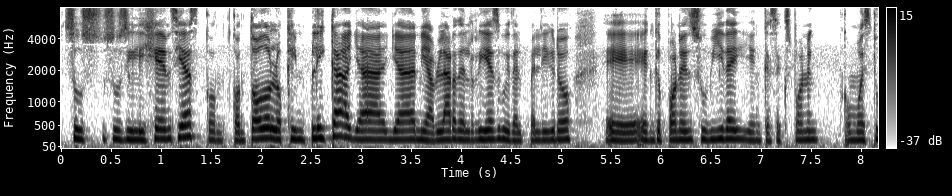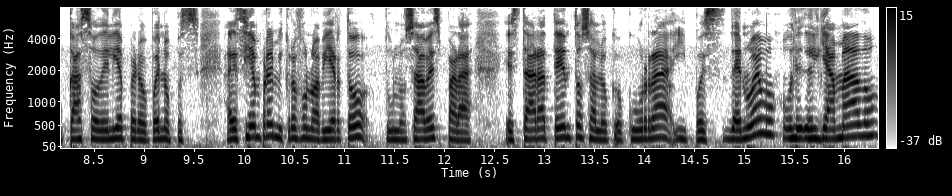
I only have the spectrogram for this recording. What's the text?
sus, sus diligencias con, con todo lo que implica, ya, ya ni hablar del riesgo y del peligro eh, en que ponen su vida y en que se exponen como es tu caso, Delia, pero bueno, pues eh, siempre el micrófono abierto, tú lo sabes, para estar atentos a lo que ocurra y pues de nuevo el llamado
